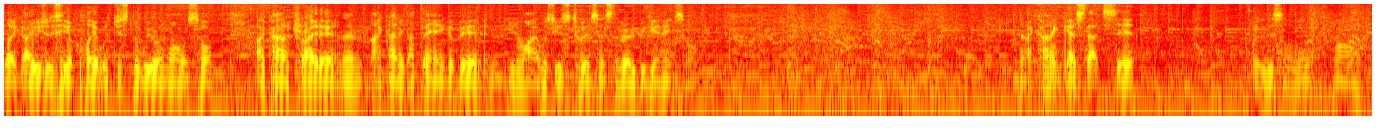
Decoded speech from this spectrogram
like I usually see them play it with just the Wii remote, so I kind of tried it and then I kind of got the hang of it, and you know I was used to it since the very beginning, so. I kind of guess that's it for this level.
